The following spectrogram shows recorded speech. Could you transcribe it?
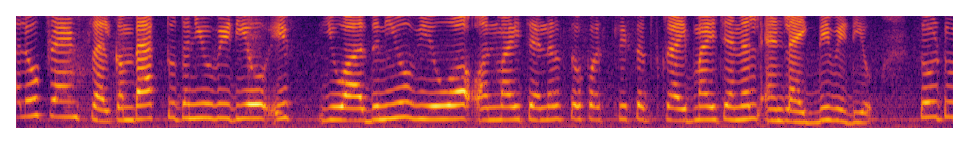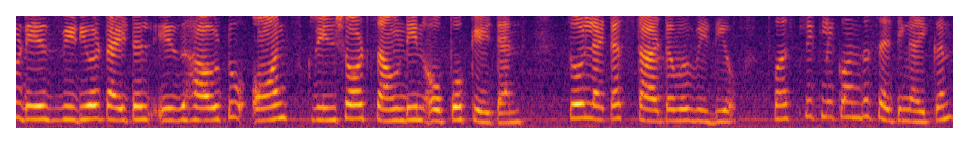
hello friends welcome back to the new video. If you are the new viewer on my channel so firstly subscribe my channel and like the video. So today's video title is how to on screenshot sound in oppo k10 so let us start our video. Firstly click on the setting icon.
